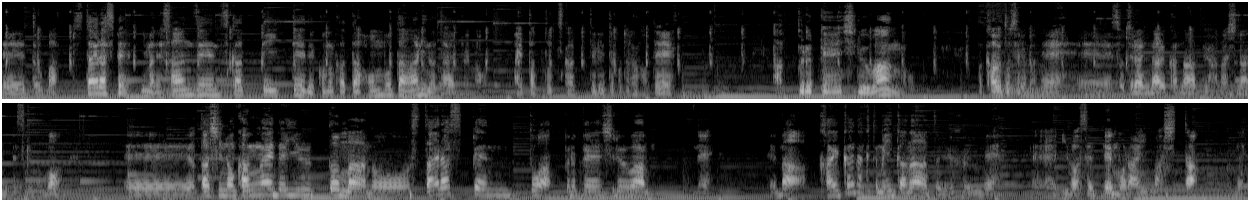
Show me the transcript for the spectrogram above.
えっ、ー、と、まあ、スタイラスペン、今ね、3000円使っていて、で、この方、本ボタンありのタイプの iPad を使ってるってことなので、Apple Pencil 1を買うとすればね、えー、そちらになるかなという話なんですけども、えー、私の考えで言うと、まあ、あの、スタイラスペンと Apple Pencil 1ね、えまあ、買い替えなくてもいいかなというふうにね、えー、言わせてもらいました。ね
